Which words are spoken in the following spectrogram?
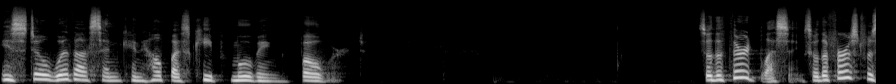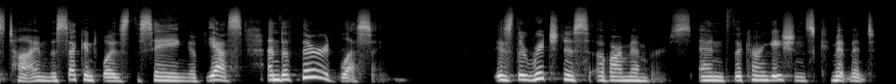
is still with us and can help us keep moving forward. So, the third blessing. So, the first was time, the second was the saying of yes, and the third blessing is the richness of our members and the congregation's commitment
